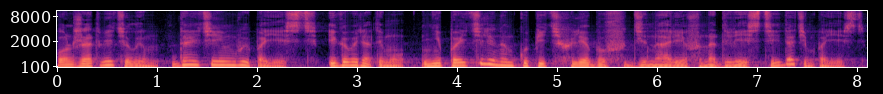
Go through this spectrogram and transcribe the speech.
Он же ответил им: "Дайте им вы поесть". И говорят ему: "Не пойти ли нам купить хлебов динариев на двести и дать им поесть?"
